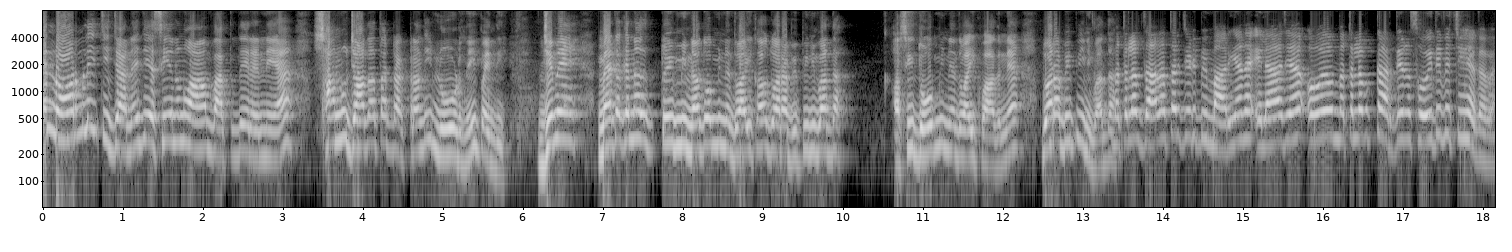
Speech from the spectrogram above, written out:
ਇਹ ਨਾਰਮਲੀ ਚੀਜ਼ਾਂ ਨੇ, ਜੇ ਅਸੀਂ ਇਹਨਾਂ ਨੂੰ ਆਮ ਵਰਤਦੇ ਰਹਿੰਦੇ ਆ ਸਾਨੂੰ ਜ਼ਿਆਦਾਤਰ ਡਾਕਟਰਾਂ ਦੀ ਲੋੜ ਨਹੀਂ ਪੈਂਦੀ। ਜਿਵੇਂ ਮੈਂ ਤਾਂ ਕਹਿੰਦਾ, ਤੁਸੀਂ ਮਹੀਨਾ, ਦੋ ਮਹੀਨੇ ਦਵਾਈ ਖਾਓ ਦੁਆਰਾ ਬੀਪੀ ਨਹੀਂ ਵੱਧਦਾ। ਅਸੀਂ 2 ਮਹੀਨੇ ਦਵਾਈ ਖਵਾ ਦਿੰਨੇ ਆ ਦੁਆਰਾ ਬੀਪੀ ਨਹੀਂ ਵੱਧਦਾ। ਮਤਲਬ ਜ਼ਿਆਦਾਤਰ ਜਿਹੜੀ ਬਿਮਾਰੀਆਂ ਦਾ ਇਲਾਜ ਹੈ ਉਹ ਮਤਲਬ ਘਰ ਦੀ ਰਸੋਈ ਦੇ ਵਿੱਚ ਹੀ ਹੈਗਾ ਵਾ।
